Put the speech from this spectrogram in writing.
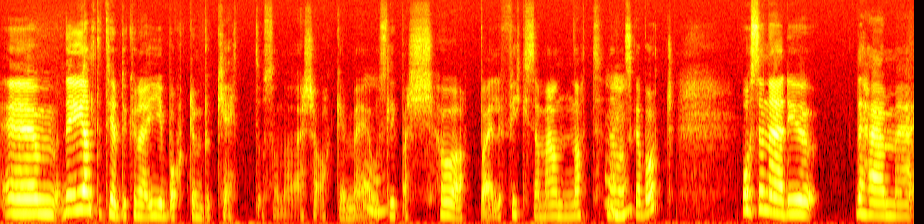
Ehm, det är alltid trevligt att kunna ge bort en bukett och sådana där saker med Mm. och slippa köpa eller fixa med annat när Mm. man ska bort. Och sen är det ju det här med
